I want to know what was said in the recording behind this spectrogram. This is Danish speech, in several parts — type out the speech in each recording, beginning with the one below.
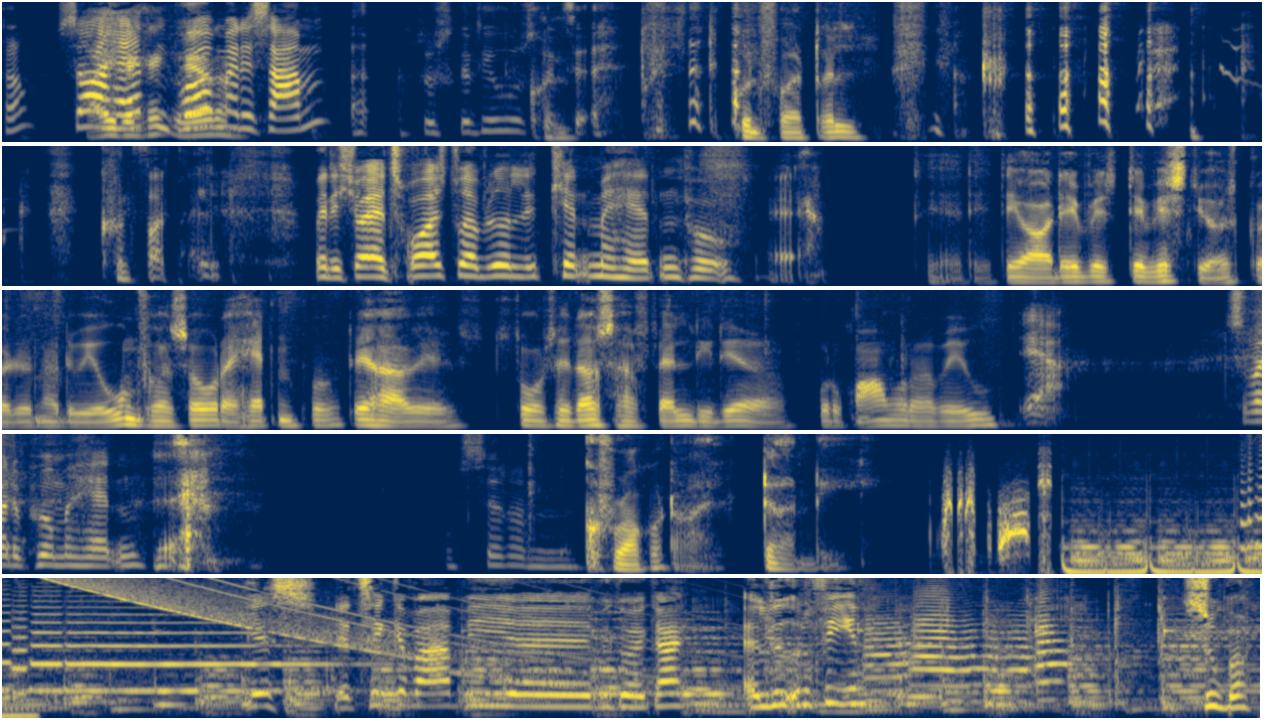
Så, Så Ej, hatten ikke på med det samme. du skal lige huske Kun. til. Kun for at drille. Kun for Men det er sjovt, jeg tror også, du er blevet lidt kendt med hatten på. Det er det. Det, og det, vidste, det vidste jeg også godt, når det var udenfor, så var der hatten på. Det har vi stort set også haft alle de der fotografer, der har været ude. Ja. Så var det på med hatten. Nu sætter den. Crocodile Dundee. Yes, jeg tænker bare, at vi, øh, vi går i gang. Er lyden fin? Super.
